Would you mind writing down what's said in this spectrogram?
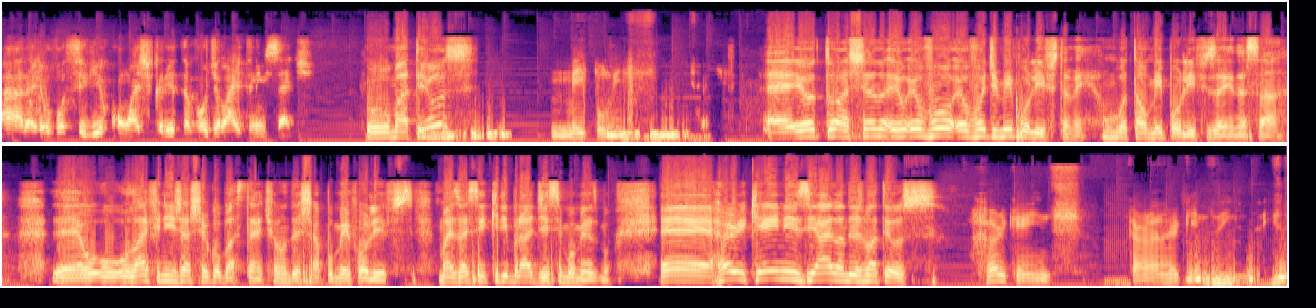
Cara, eu vou seguir com a escrita, vou de Lightning 7. O Matheus? Maple Leafs. É, eu tô achando. Eu, eu, vou, eu vou de Maple Leafs também. Vamos botar o Maple Leafs aí nessa. É, o, o Lightning já chegou bastante. Vamos deixar pro Maple Leafs. Mas vai ser equilibradíssimo mesmo. É, Hurricanes e Islanders, Matheus. Hurricanes. Carolina Hurricanes em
